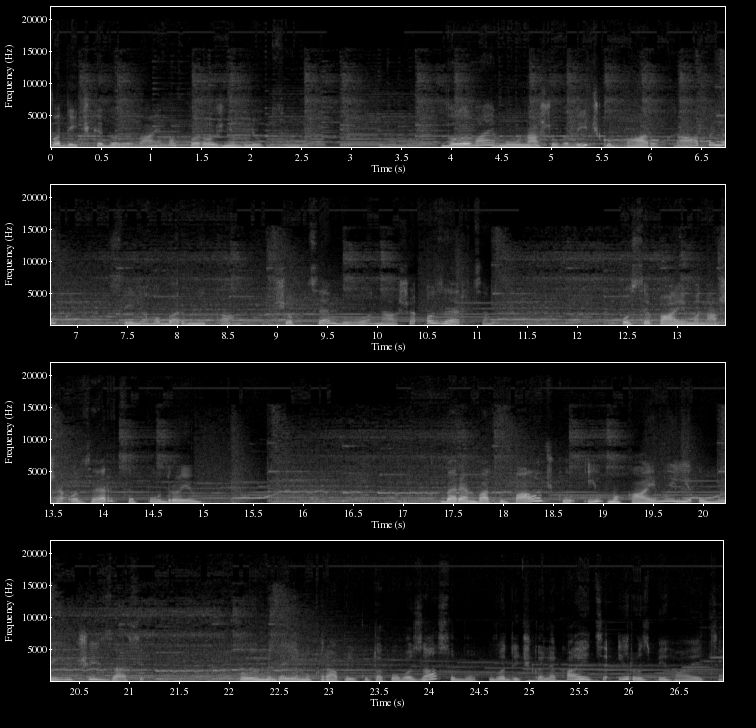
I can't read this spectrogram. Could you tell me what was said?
водички виливаємо в порожнє блюдце. Виливаємо у нашу водичку пару крапельок синього барвника, щоб це було наше озерце. Посипаємо наше озерце пудрою. Беремо ватну паличку і вмокаємо її у миючий засіб. Коли ми даємо крапельку такого засобу, водичка лякається і розбігається.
